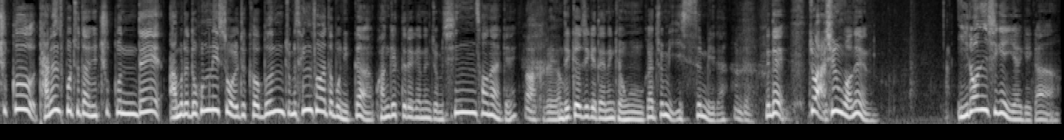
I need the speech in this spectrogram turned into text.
축구 다른 스포츠도 아닌 축구인데 아무래도 홈리스 월드컵은 좀 생소하다 보니까 관객들에게는 좀 신선하게 아 그래요? 느껴지게 되는 경우가 좀 있습니다. 네. 근데 좀 아쉬운 거는 이런 식의 이야기가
